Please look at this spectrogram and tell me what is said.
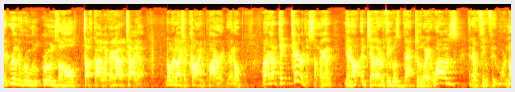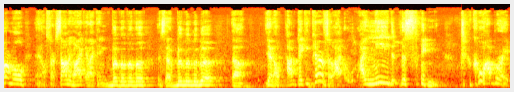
it really ru- ruins the whole tough guy. Like, I gotta tell you, nobody likes a crying pirate, you know. But I gotta take care of this stuff. I gotta, you know, until everything goes back to the way it was and everything will feel more normal and it'll start sounding like, and I can blah, blah, blah, blah, instead of blah, blah, blah, blah. Uh, you know, I'm taking care of stuff. I, I need this thing to cooperate.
